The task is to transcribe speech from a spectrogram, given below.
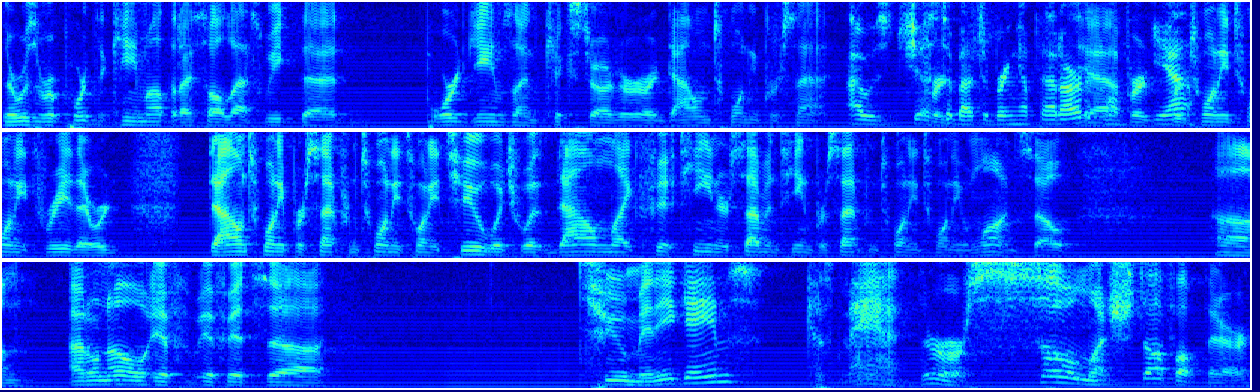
There was a report that came out that I saw last week that board games on Kickstarter are down twenty percent. I was just For- about to bring up that article. Yeah, for, yeah. for 2023, they were down 20% from 2022, which was down like 15 or 17% from 2021. So um, I don't know if if it's uh, too many games because man, there are so much stuff up there.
